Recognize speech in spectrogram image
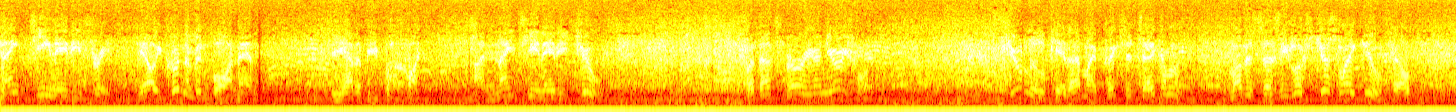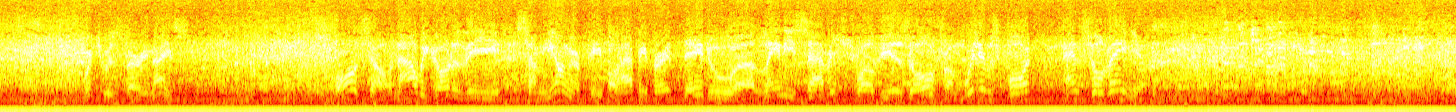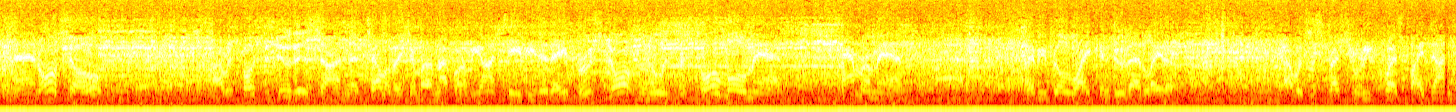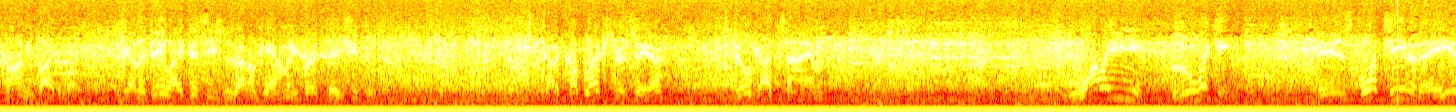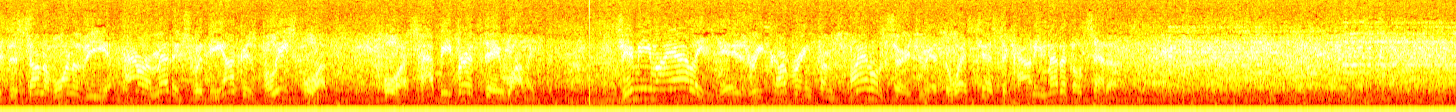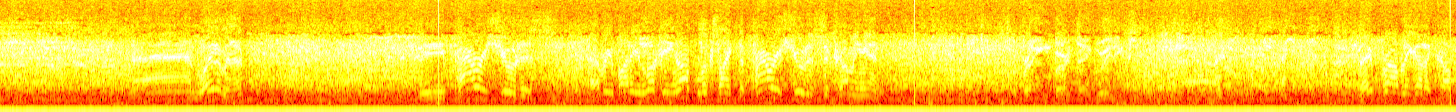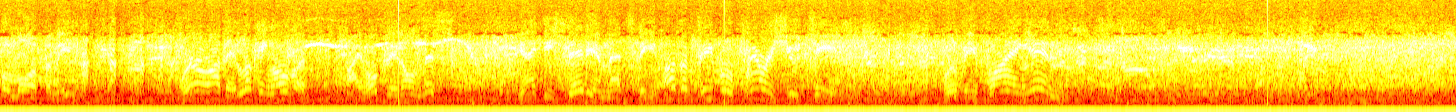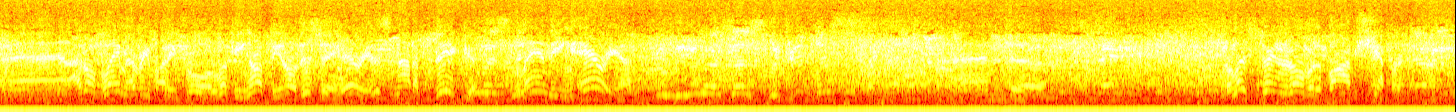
1983. You know, he couldn't have been born then. He had to be born on 1982. But that's very unusual. Cute little kid. Had my picture taken. Mother says he looks just like you, Phil. Which was very nice. Also, now we go to the some younger people. Happy birthday to uh, Laney Savage, 12 years old, from Williamsport, Pennsylvania. And also, I was supposed to do this on uh, television, but I'm not going to be on TV today. Bruce Dalton, who is the slow-mo man, cameraman. Maybe Bill White can do that later. That was a special request by Don Carney, by the way. On a day like this, he says, I don't care how many birthdays you do. Got a couple extras here. Still got time. Wally Lewicki is 14 today. He's the son of one of the paramedics with the Yonkers Police Force. Happy birthday, Wally. Jimmy Mayali is recovering from spinal surgery at the Westchester County Medical Center. And wait a minute. The parachutists, everybody looking up, looks like the parachutists are coming in. Bringing birthday greetings. They probably got a couple more for me. Where are they? Looking over. I hope they don't miss Yankee Stadium. That's the other people parachute team. Will be flying in. don't blame everybody for looking up. You know, this area, this is not a big landing area. And uh, so let's turn it over to Bob Sheppard.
